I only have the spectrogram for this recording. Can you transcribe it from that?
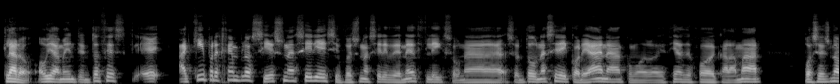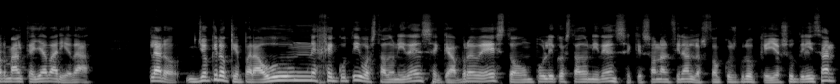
Claro, obviamente. Entonces, eh, aquí, por ejemplo, si es una serie, si fuese una serie de Netflix o una, sobre todo una serie coreana, como lo decías del juego de calamar, pues es normal que haya variedad. Claro, yo creo que para un ejecutivo estadounidense que apruebe esto, o un público estadounidense, que son al final los focus group que ellos utilizan,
